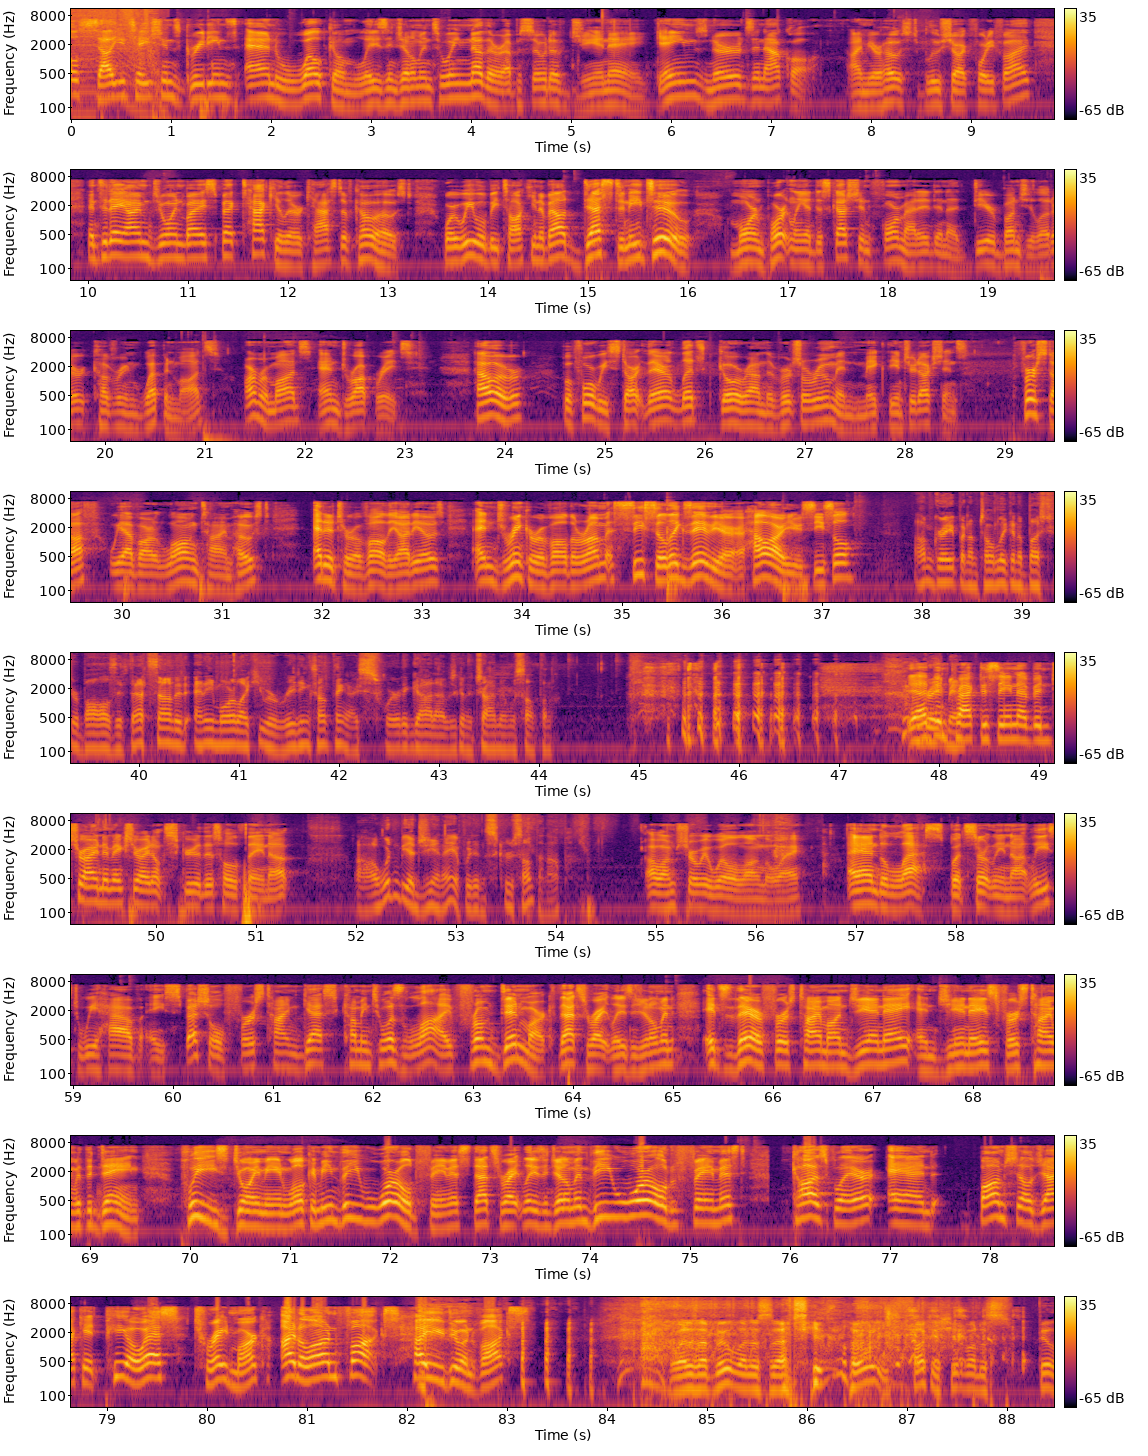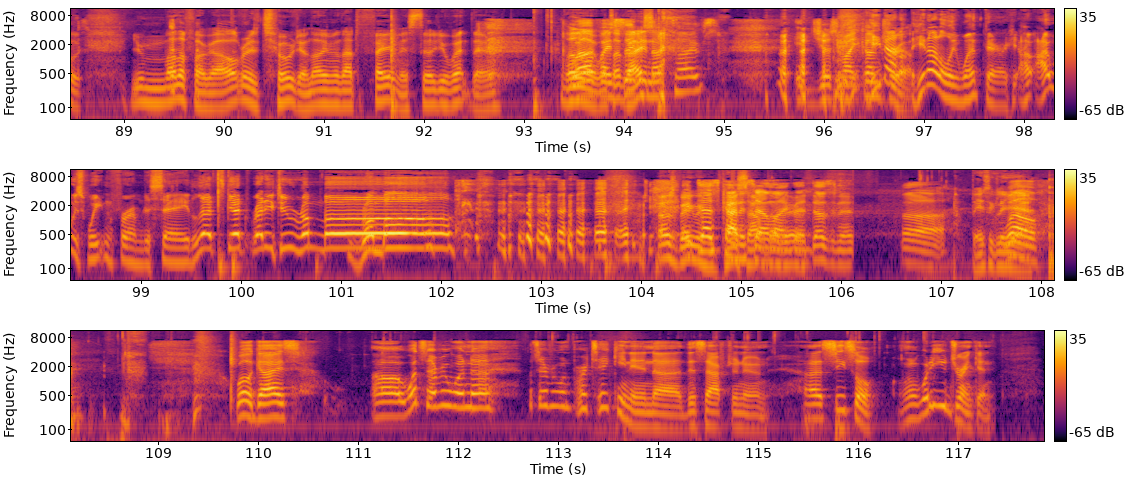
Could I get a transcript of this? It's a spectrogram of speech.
Hail, salutations, greetings, and welcome, ladies and gentlemen, to another episode of GNA Games, Nerds, and Alcohol. I'm your host, Blue Shark 45, and today I'm joined by a spectacular cast of co hosts, where we will be talking about Destiny 2. More importantly, a discussion formatted in a Dear Bungie letter covering weapon mods, armor mods, and drop rates. However, before we start there, let's go around the virtual room and make the introductions. First off, we have our longtime host, editor of all the audios, and drinker of all the rum, Cecil Xavier. How are you, Cecil? I'm great, but I'm totally going to bust your balls. If that sounded any more like you were reading something, I swear to God I was going to chime in with something. yeah, I've been man. practicing. I've been trying to make sure I don't screw this whole thing up. Uh, it wouldn't be a GNA if we didn't screw something up. Oh, I'm sure we will along the way. And last but certainly not least, we have a special first time guest coming to us live from Denmark. That's right, ladies and gentlemen. It's their first time on GNA and GNA's first time with the Dane. Please join me in welcoming the world famous, that's right, ladies and gentlemen, the world famous cosplayer and bombshell jacket POS trademark Eidolon Fox. How you doing, Fox? What is up, Blue? What is up, Cecil? Holy fucking shit, what a spill. You motherfucker, I already told you I'm not even that famous, still you went there. Well, uh, if I up, said guys? it enough times, it just might come He true. not, he not only went there, he, I, I was waiting for him to say, let's get ready to rumble! Rumble! I was it does kind of sound like there. that, doesn't it? Uh, Basically, well, yeah. well, guys, uh, what's everyone? Uh, what's everyone partaking in uh, this afternoon? Uh, Cecil, uh, what are you drinking?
